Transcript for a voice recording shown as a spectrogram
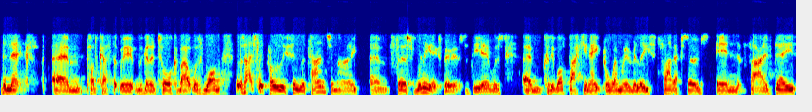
the next um, podcast that we're, we're going to talk about was one that was actually probably similar time to my um, first running experience of the year was because um, it was back in April when we released five episodes in five days,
